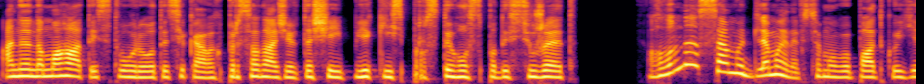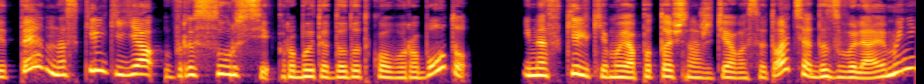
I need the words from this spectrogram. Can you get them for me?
а не намагатись створювати цікавих персонажів та ще й якийсь, прости господи, сюжет. Головне саме для мене в цьому випадку є те, наскільки я в ресурсі робити додаткову роботу, і наскільки моя поточна життєва ситуація дозволяє мені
